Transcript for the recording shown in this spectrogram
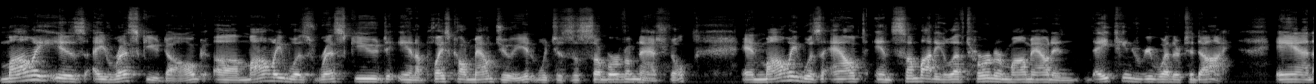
Molly is a rescue dog. Uh, Molly was rescued in a place called Mount Juliet, which is a suburb of Nashville. And Molly was out, and somebody left her and her mom out in 18 degree weather to die. And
